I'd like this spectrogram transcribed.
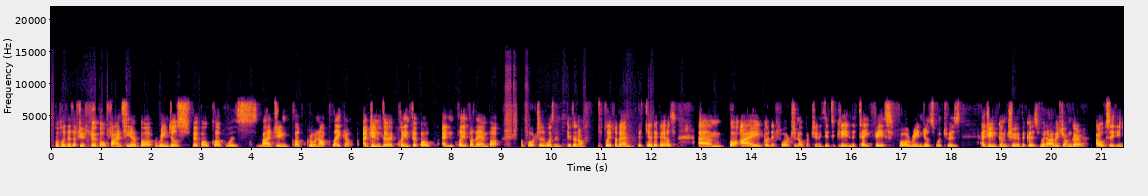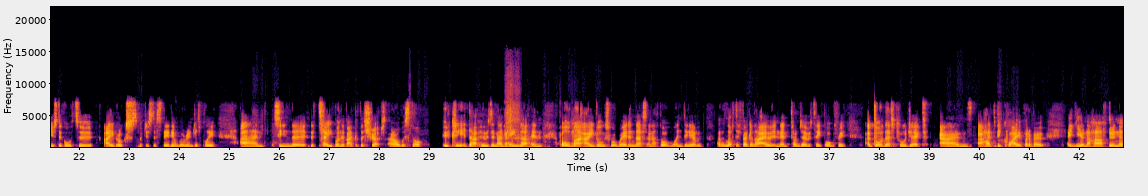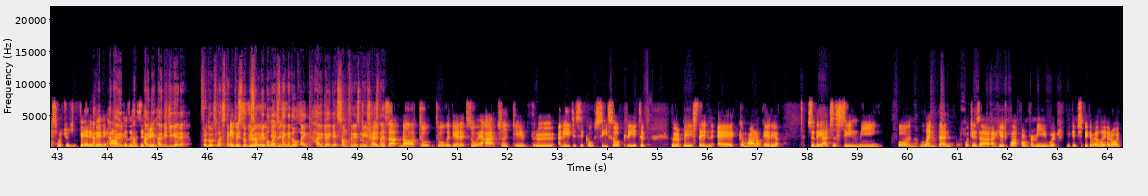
hopefully there's a few football fans here, but Rangers Football Club was my dream club growing up. Like uh, I dreamed about playing football and playing for them, but unfortunately wasn't good enough to play for them, the Teddy Bears. Um, but I got the fortunate opportunity to create the typeface for Rangers, which was a dream come true because when I was younger, obviously I used to go to Ibrox, which is the stadium where Rangers play, and seeing the the type on the back of the strips, I always thought, who created that? Who was the man behind that? And all my idols were wearing this, and I thought one day I would I would love to figure that out. And then it turns out it was typography. I got this project, mm. and I had to be quiet for about a year and a half doing this, which was very and, very hard because it was a how dream. Did, how did you get it? For those listening, because there'll be some people listening was, and they'll think, "How do I get something as amazing?" How as does that? No, I to- totally get it. So it actually came through an agency called Seesaw Creative, who are based in uh, Kilmarnock area. So they actually seen me on LinkedIn, which is a, a, huge platform for me, which we can speak about later on.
